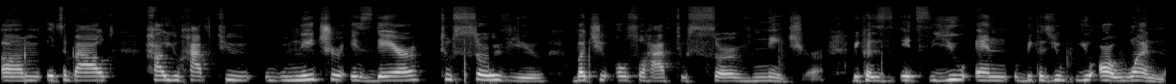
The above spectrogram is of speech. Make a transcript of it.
Um, it's about how you have to nature is there to serve you but you also have to serve nature because it's you and because you you are one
